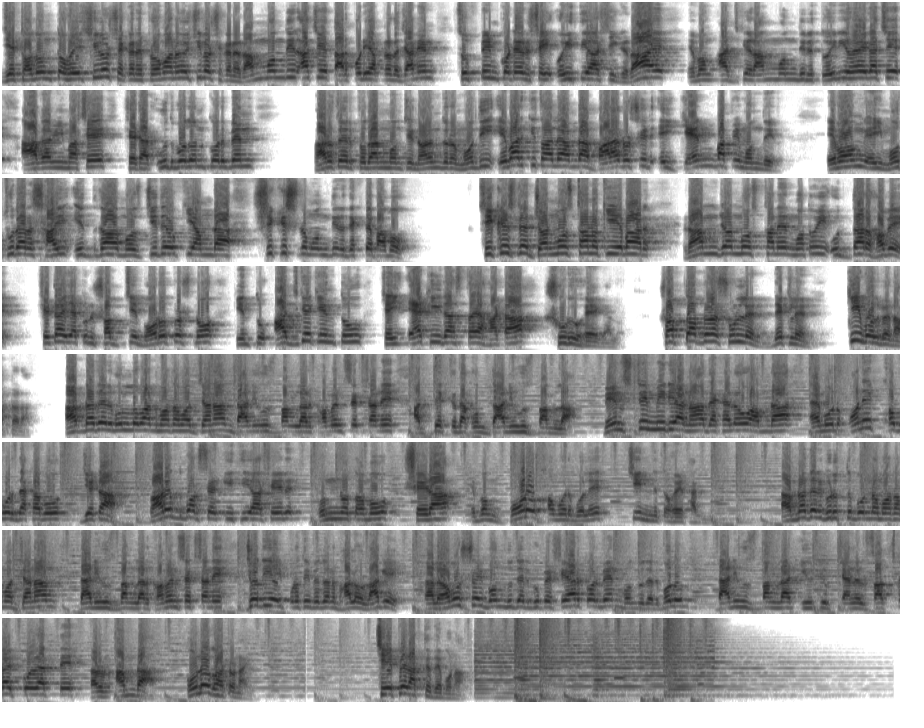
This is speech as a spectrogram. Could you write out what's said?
যে তদন্ত হয়েছিল, সেখানে প্রমাণ হয়েছিল, সেখানে রাম মন্দির আছে তারপরে আপনারা জানেন সুপ্রিম কোর্টের সেই ঐতিহাসিক রায় এবং আজকে রাম মন্দির তৈরি হয়ে গেছে। আগামী মাসে সেটার উদ্বোধন করবেন ভারতের প্রধানমন্ত্রী নরেন্দ্র মোদী। এবার কি তাহলে আমরা বারাণসীর এই জ্ঞানবাপী মন্দির এবং এই মথুরার সাই ঈদগাহ মসজিদেও কি আমরা শ্রীকৃষ্ণ মন্দির দেখতে পাবো? শ্রীকৃষ্ণের জন্মস্থানও কি এবার রাম জন্মস্থানের মতোই উদ্ধার হবে? সেটাই এখন সবচেয়ে বড় প্রশ্ন। কিন্তু আজকে কিন্তু সেই একই রাস্তায় হাঁটা শুরু হয়ে গেল। সব তো আপনারা শুনলেন, দেখলেন। কি বলবেন আপনারা? আপনাদের মূল্যবান মতামত জানান দা নিউজ বাংলার কমেন্ট সেকশনে আর দেখতে থাকুন the news Bangla. Main media না দেখালেও আমরা এমন অনেক খবর দেখাবো, যেটা ভারতবর্ষের ইতিহাসের অন্যতম সেরা এবং বড় খবর বলে চিহ্নিত হয়ে থাকবে। আপনাদের গুরুত্বপূর্ণ মতামত জানান দা নিউজ বাংলার কমেন্ট সেকশনে যদি এই প্রতিবেদন ভালো লাগে, তাহলে অবশ্যই বন্ধুদের গ্রুপে শেয়ার করবেন। বন্ধুদের বলুন দা নিউজ বাংলার ইউটিউব চ্যানেল সাবস্ক্রাইব করে রাখতে, কারণ আমরা কোনো ঘটনায় চেপে রাখতে দেব না।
